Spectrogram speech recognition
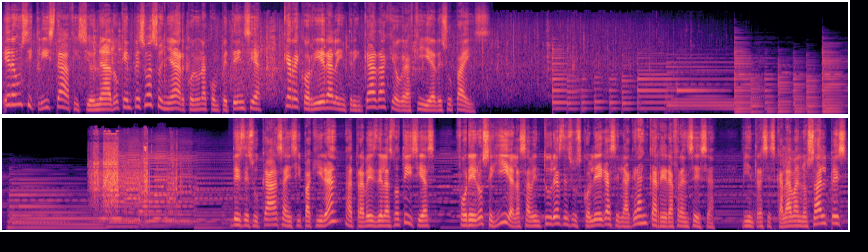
era un ciclista aficionado que empezó a soñar con una competencia que recorriera la intrincada geografía de su país. Desde su casa en Zipaquirá, a través de las noticias, Forero seguía las aventuras de sus colegas en la gran carrera francesa, mientras escalaban los Alpes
